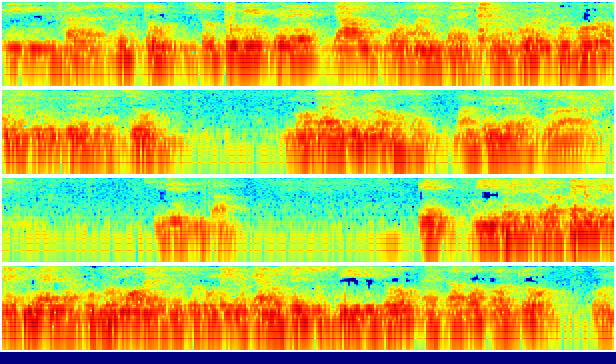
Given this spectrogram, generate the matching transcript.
di, fare sotto, di sottomettere gli altri a un manifesto, ma quello di proporlo come strumento di reazione in modo tale che ognuno possa mantenere la sua identità. E quindi per esempio l'appello di MPL a promuovere questo convegno che ha lo stesso spirito è stato accolto con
